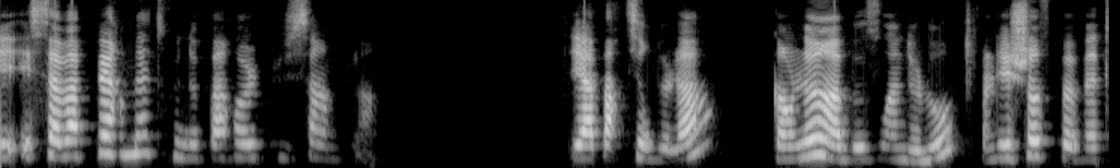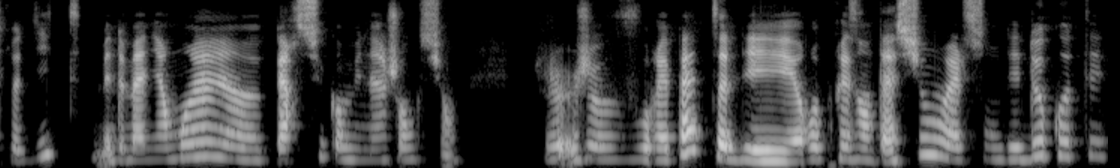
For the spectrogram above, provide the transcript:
Et, ça va permettre une parole plus simple. Et à partir de là, quand l'un a besoin de l'autre, les choses peuvent être dites, mais de manière moins euh, perçue comme une injonction. Je, vous répète, les représentations, elles sont des deux côtés.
